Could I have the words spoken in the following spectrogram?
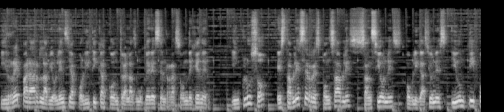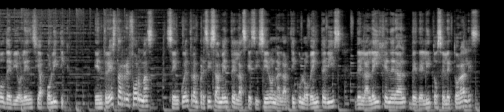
y reparar la violencia política contra las mujeres en razón de género. Incluso establece responsables, sanciones, obligaciones y un tipo de violencia política. Entre estas reformas se encuentran precisamente las que se hicieron al artículo 20 bis de la Ley General de Delitos Electorales,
